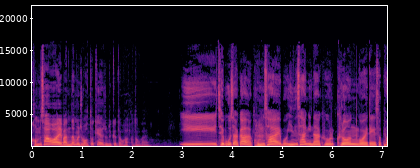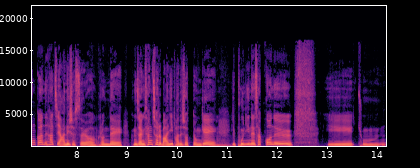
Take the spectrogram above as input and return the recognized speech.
검사와의 만남을 좀 어떻게 좀 느꼈다고 하- 하던가요? 이 제보자가 네. 검사의 뭐 인상이나 그, 그런 거에 대해서 평가는 하지 않으셨어요. 음. 그런데 굉장히 상처를 많이 받으셨던 게 음. 이 본인의 사건을 이 좀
